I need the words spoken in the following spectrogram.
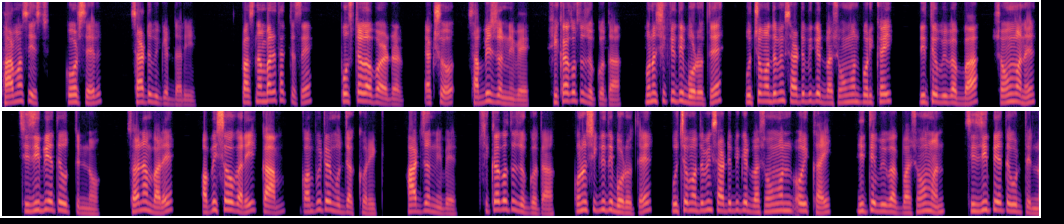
ফার্মাসিস্ট, কোর্সের সার্টিফিকেট দাঁড়িয়ে পাঁচ নম্বরে থাকতেছে পোস্টাল অপারেটর, একশো ছাব্বিশ জন নিবে। শিক্ষাগত যোগ্যতা, কোনো স্বীকৃতি বোর্ড হতে উচ্চ মাধ্যমিক সার্টিফিকেট বা সমমান পরীক্ষায় দ্বিতীয় বিভাগ বা সমমানের সিজিপিএতে উত্তীর্ণ। ছয় নম্বরে, অফিস সহকারী, কাম, কম্পিউটার মুদ্রাক্ষরিক, আটজন নিবে। শিক্ষাগত যোগ্যতা, কোনো স্বীকৃতি বোর্ড উচ্চ মাধ্যমিক সার্টিফিকেট বা সমমান পরীক্ষায় দ্বিতীয় বিভাগ বা সমমান সিজিপিএতে উত্তীর্ণ।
